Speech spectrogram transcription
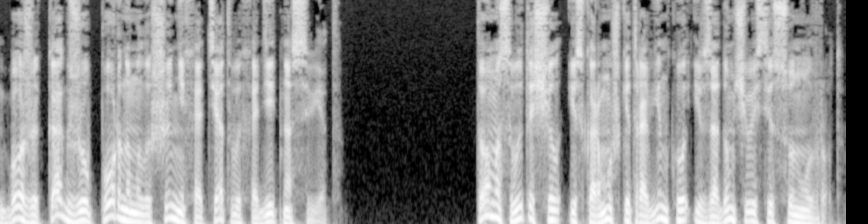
Боже, как же упорно малыши не хотят выходить на свет». Томас вытащил из кормушки травинку и в задумчивости сунул в рот.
